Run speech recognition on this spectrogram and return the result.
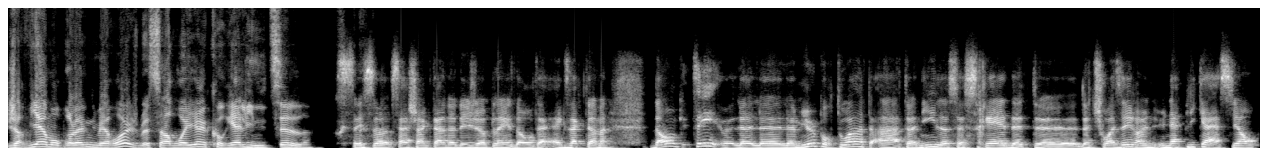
je reviens à mon problème numéro un, je me suis envoyé un courriel inutile. C'est ça, sachant que tu en as déjà plein d'autres. Exactement. Donc, tu sais, le, le, mieux pour toi, Anthony, là, ce serait de te, de te choisir une application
